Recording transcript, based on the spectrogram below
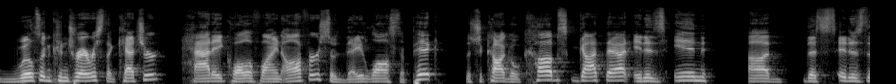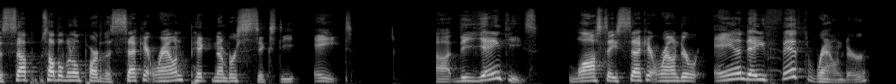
Willson Contreras, the catcher, had a qualifying offer, so they lost a pick. The Chicago Cubs got that. It is in uh, this. It is the sup- supplemental part of the second round, pick number 68. Uh, the Yankees lost a second rounder and a fifth rounder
